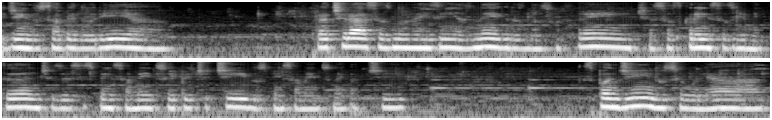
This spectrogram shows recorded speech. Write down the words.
Pedindo sabedoria para tirar essas nuvenzinhas negras da sua frente, essas crenças limitantes, esses pensamentos repetitivos, pensamentos negativos, expandindo o seu olhar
